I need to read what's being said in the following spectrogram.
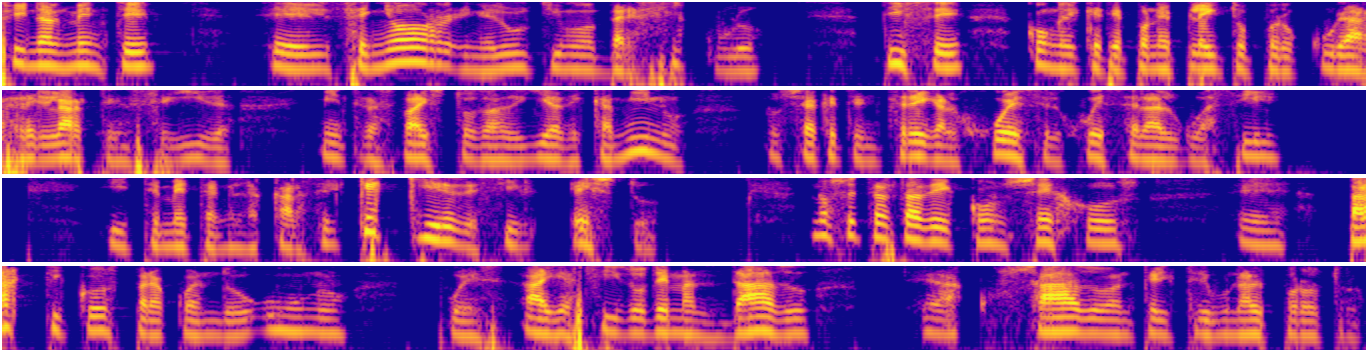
Finalmente, el Señor en el último versículo dice con el que te pone pleito procura arreglarte enseguida, mientras vais todavía de camino, no sea que te entregue al juez, el juez el alguacil, y te metan en la cárcel. ¿Qué quiere decir esto? No se trata de consejos eh, prácticos para cuando uno pues haya sido demandado, eh, acusado ante el tribunal por otro.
